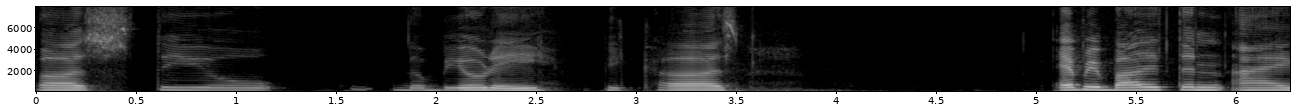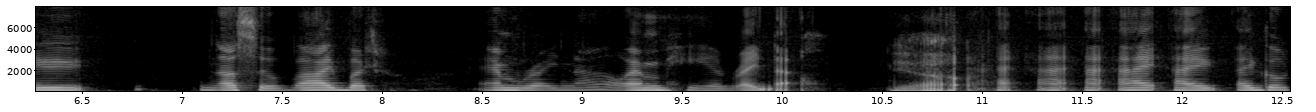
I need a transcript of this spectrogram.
But still the beauty because everybody think I not survive but I'm right now. I'm here right now. Yeah. I, I, I, I, I go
